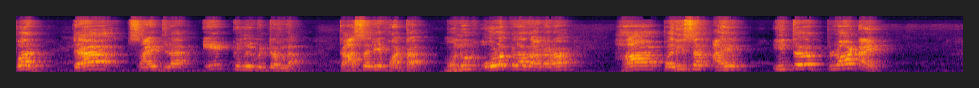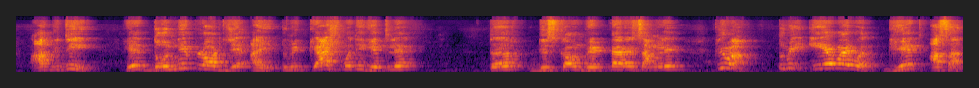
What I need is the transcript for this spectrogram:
पण त्या साईडला एक किलोमीटरला कासरी फाटा म्हणून ओळखला जाणारा हा परिसर आहे. इथं प्लॉट आहे. अगदी हे दोन्ही प्लॉट जे आहे तुम्ही कॅशमध्ये घेतले तर डिस्काउंट भेटणार आहे चांगले. किंवा तुम्ही ई एम वर घेत असाल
